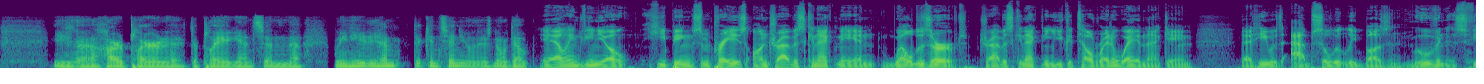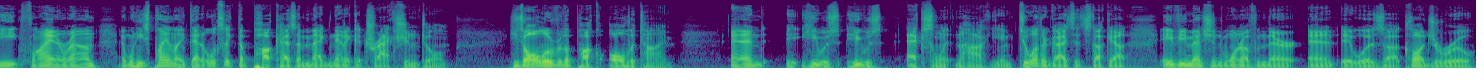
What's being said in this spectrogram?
he's a hard player to, to play against, and uh, we need him to continue. There's no doubt. Yeah, Alain Vigneault heaping some praise on Travis Konecny, and well deserved. Travis Konecny, you could tell right away in that game that he was absolutely buzzing, moving his feet, flying around, and when he's playing like that, it looks like the puck has a magnetic attraction to him. He's all over the puck all the time, and he was he was excellent in the hockey game. Two other guys that stuck out. Av mentioned one of them there, and it was uh, Claude Giroux,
